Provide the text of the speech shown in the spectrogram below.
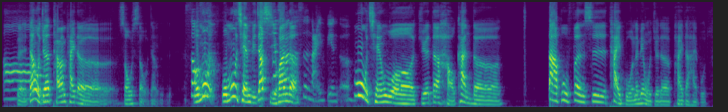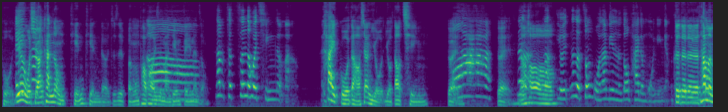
哦，对，但我觉得台湾拍的收手这样子，我目我目前比较喜欢的是哪一边的？目前我觉得好看的。大部分是泰国那边，我觉得拍的还不错，因为我喜欢看那种甜甜的，就是粉红泡泡一直满天飞那种。那它真的会亲的吗？泰国的好像有有到亲，对，哇对，然后有那个中国那边的都拍的模棱两可。对对对对，他们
